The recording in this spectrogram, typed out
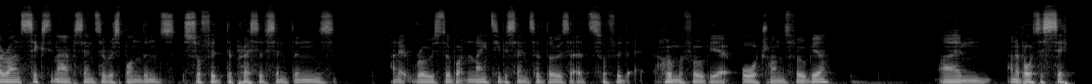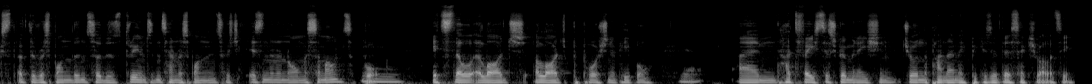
around 69% of respondents suffered depressive symptoms and it rose to about 90% of those that had suffered homophobia or transphobia. Um, and about a sixth of the respondents, so there's 310 respondents, which isn't an enormous amount, but Mm. it's still a large a large proportion of people Yeah. um, had faced discrimination during the pandemic because of their sexuality.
